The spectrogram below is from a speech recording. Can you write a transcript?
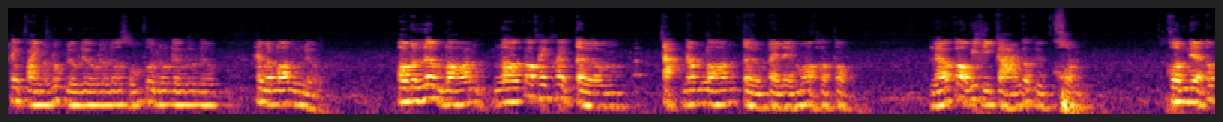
ให้ไฟมันลุกเร็วๆเร็วๆสมฟืนเร็วๆเร็วๆให้มันร้อนเร็วๆพอมันเริ่มร้อน เราก็ค่อยๆเติมตักน้ำร้อนเติมไปในหม้อข้าวต้ม แล้วก็วิธีการก็คือคน คนเนี่ยต้อง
